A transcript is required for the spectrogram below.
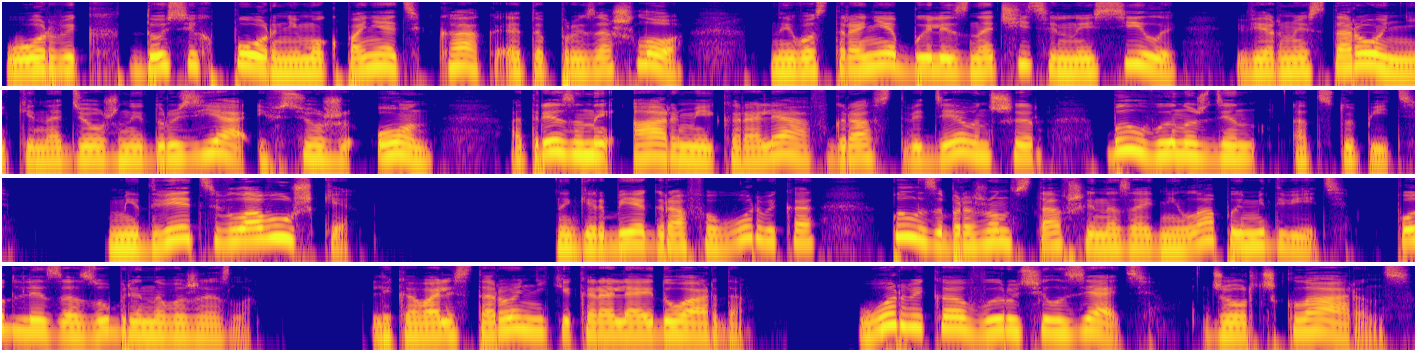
Уорвик до сих пор не мог понять, как это произошло. На его стороне были значительные силы, верные сторонники, надежные друзья, и все же он, отрезанный армией короля в графстве Девоншир, был вынужден отступить. «Медведь в ловушке!» На гербе графа Уорвика был изображен вставший на задние лапы медведь подле зазубренного жезла. Ликовали сторонники короля Эдуарда. Уорвика выручил зять, Джордж Кларенс.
